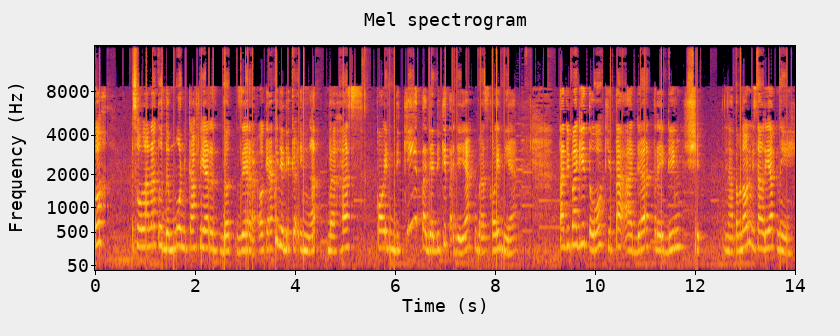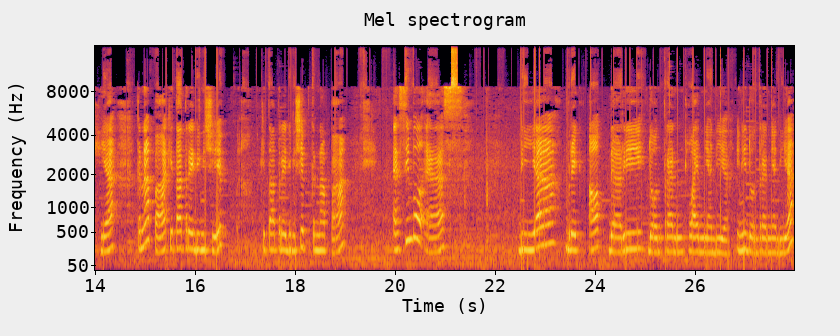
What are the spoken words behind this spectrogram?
Oh, Solana to the moon caviar.zero. Oke, aku jadi keinget bahas koin dikit aja dikit aja ya. Aku bahas koin ya. Tadi pagi tuh kita ada trading ship. Nah, teman-teman bisa lihat nih ya. Kenapa kita trading ship? Kita trading ship kenapa? As simple as dia breakout dari downtrend line-nya dia. Ini downtrendnya dia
